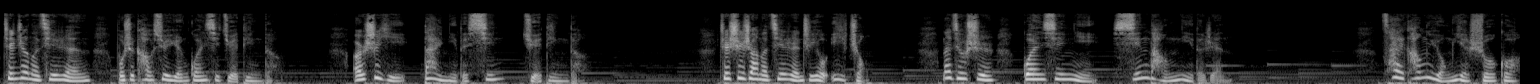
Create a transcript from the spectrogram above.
真正的亲人不是靠血缘关系决定的，而是以待你的心决定的。这世上的亲人只有一种，那就是关心你、心疼你的人。”蔡康永也说过：“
